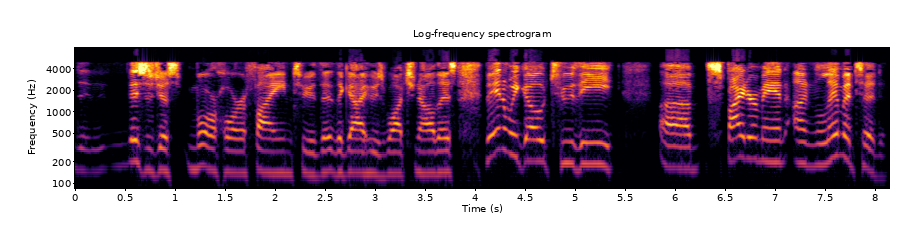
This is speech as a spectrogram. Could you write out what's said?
th- this is just more horrifying to the the guy who's watching all this. Then we go to the uh Spider-Man Unlimited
